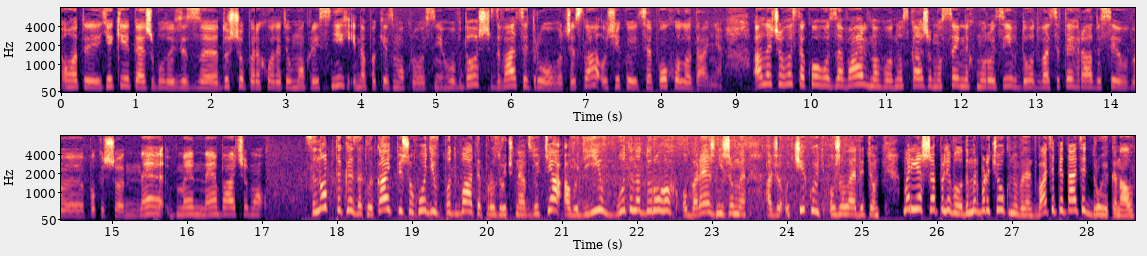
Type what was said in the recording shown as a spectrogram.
от, е, які теж будуть з дощу переходити в мокрий сніг і навпаки з мокрого снігу в дощ. З 22 числа очікується похолодання. Але чогось такого завального, ну скажімо, сильних морозів до 20 градусів е, поки що не, ми не бачимо. Синоптики закликають пішоходів подбати про зручне взуття, а водіїв бути на дорогах обережнішими, адже очікують ожеледицю. Марія Шепелі, Володимир Барчук, новини 2015, другий канал.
